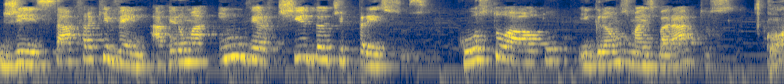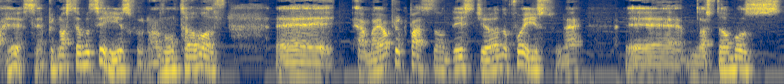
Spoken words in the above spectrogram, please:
de safra que vem haver uma invertida de preços, custo alto e grãos mais baratos? Corre, sempre nós temos esse risco. Nós não estamos. É, a maior preocupação deste ano foi isso, né? É, nós estamos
